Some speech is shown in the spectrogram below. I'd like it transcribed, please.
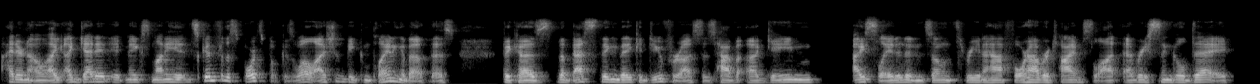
I don't know. I, I get it. It makes money. It's good for the sports book as well. I shouldn't be complaining about this because the best thing they could do for us is have a game isolated in its own three and a half, four hour time slot every single day.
